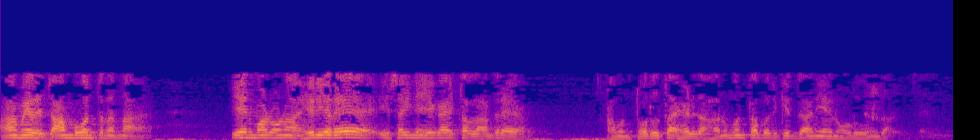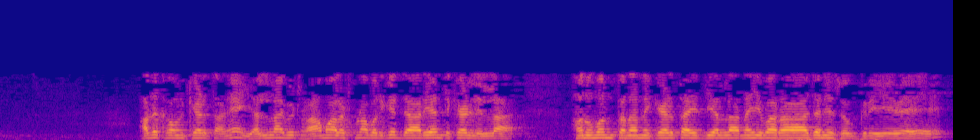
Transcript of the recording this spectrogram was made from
ಆಮೇಲೆ ಜಾಂಬುವಂತನನ್ನ ಏನ್ ಮಾಡೋಣ, ಹಿರಿಯರೇ, ಈ ಸೈನ್ಯ ಹೇಗಾಯ್ತಲ್ಲ ಅಂದ್ರೆ, ಅವನು ತೊದಲ್ತಾ ಹೇಳಿದ, ಹನುಮಂತ ಬದುಕಿದ್ದಾನೆ ನೋಡು ಅಂದ. ಅದಕ್ಕೆ ಅವನು ಕೇಳ್ತಾನೆ, ಎಲ್ಲ ಬಿಟ್ಟು ರಾಮ ಲಕ್ಷ್ಮಣ ಬದುಕಿದ್ದಾರೆ ಅಂತ ಕೇಳಲಿಲ್ಲ. ಹನುಮಂತನನ್ನು ಕೇಳ್ತಾ ಇದ್ದೀಯಲ್ಲ ನೈವ ರಾಜನಿ ಸುಗ್ರೀವೇ.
